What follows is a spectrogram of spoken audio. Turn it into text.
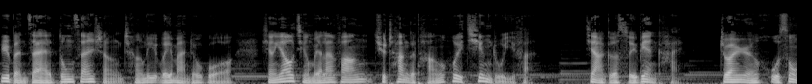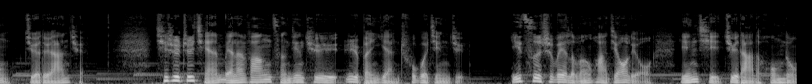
日本在东三省成立伪满洲国，想邀请梅兰芳去唱个堂会庆祝一番，价格随便开，专人护送，绝对安全。其实之前梅兰芳曾经去日本演出过京剧，一次是为了文化交流，引起巨大的轰动；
